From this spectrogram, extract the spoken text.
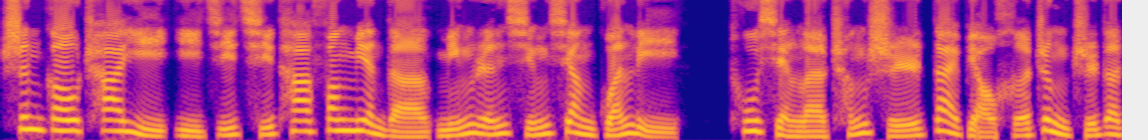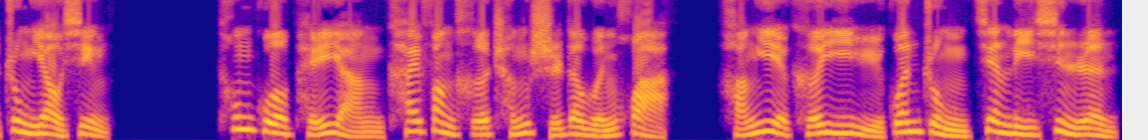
身高差异以及其他方面的名人形象管理，凸显了诚实代表和正直的重要性。通过培养开放和诚实的文化，行业可以与观众建立信任，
